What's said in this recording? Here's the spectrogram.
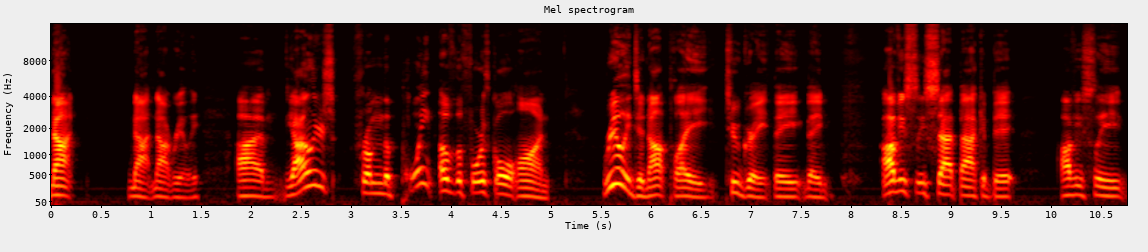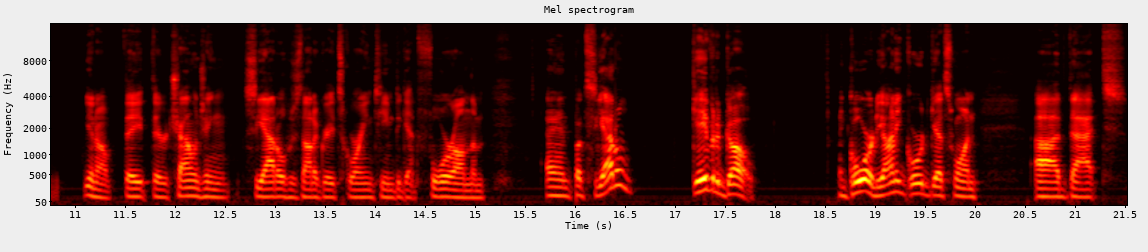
not, not, not really. Um, the Islanders, from the point of the fourth goal on, really did not play too great. They they obviously sat back a bit. Obviously, you know they they're challenging Seattle, who's not a great scoring team, to get four on them. And but Seattle gave it a go. Gourde, Yanni Gourde gets one uh, that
